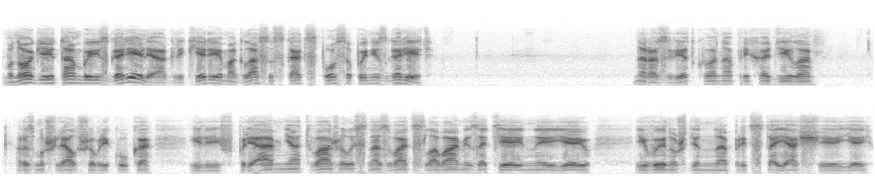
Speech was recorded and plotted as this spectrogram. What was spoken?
многие там бы и сгорели, а Гликерия могла сыскать способ и не сгореть. На разведку она приходила, размышлял Шаврикука, или впрямь не отважилась назвать словами затеянные ею и вынужденно предстоящее ей.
